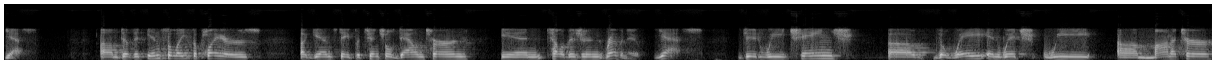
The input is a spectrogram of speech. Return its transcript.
Yes. Um, does it insulate the players against a potential downturn in television revenue? Yes. Did we change uh, the way in which we um, monitor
